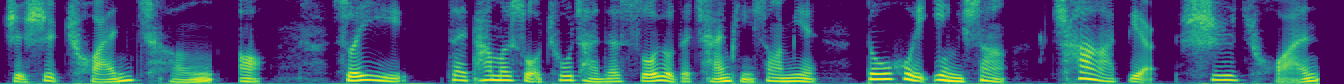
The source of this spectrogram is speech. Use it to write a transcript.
只是传承啊，所以在他们所出产的所有的产品上面，都会印上“差点失传”，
